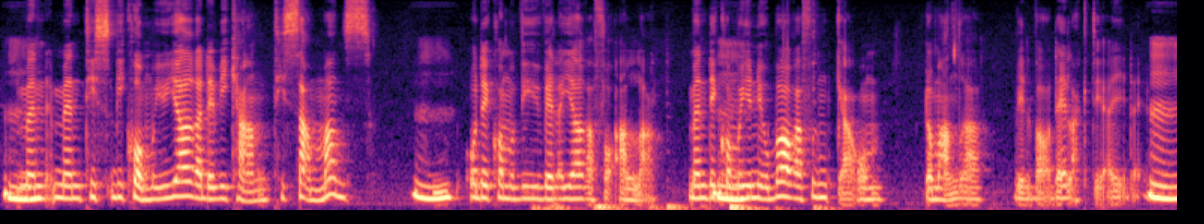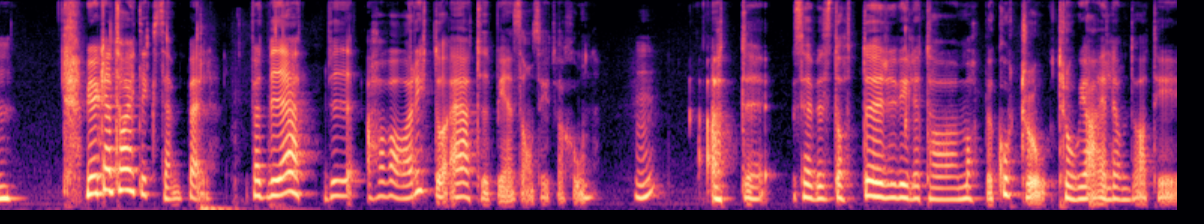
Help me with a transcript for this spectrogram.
Men, men tills, vi kommer ju göra det vi kan tillsammans. Och det kommer vi ju vilja göra för alla. Men det kommer ju nog bara funka om de andra vill vara delaktiga i det. Men jag kan ta ett exempel. För att vi, är, vi har varit och är typ i en sån situation. Mm. Att eh, Sebbes dotter ville ta moppekort tro, tror jag. Eller om det var till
